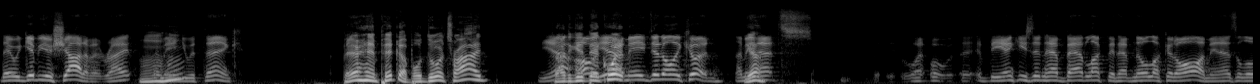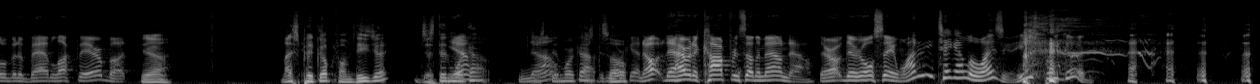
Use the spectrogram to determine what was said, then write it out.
they would give you a shot of it, right? I Mm-hmm. mean, you would think. Bare hand pickup. Odor tried. Yeah. Tried to get oh, there yeah. quick. I mean, he did all he could. I mean, Yeah. that's. If the Yankees didn't have bad luck, they'd have no luck at all. I mean, that's a little bit of bad luck there, but Yeah. Nice pickup from DJ. Just didn't work out. No, Just didn't work out. didn't so work out. No, they're having a conference on the mound now. They're they're all saying, "Why did he take out Loaisiga? He was pretty good."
